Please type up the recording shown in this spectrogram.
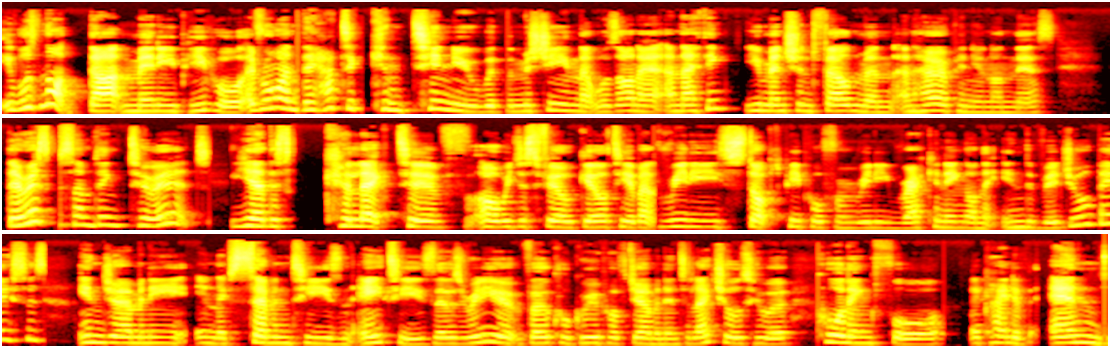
It was not that many people. Everyone, they had to continue with the machine that was on it. And I think you mentioned Feldman and her opinion on this. There is something to it. Yeah, this collective, oh, we just feel guilty about really stopped people from really reckoning on the individual basis. In Germany in the 70s and 80s, there was really a vocal group of German intellectuals who were calling for a kind of end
